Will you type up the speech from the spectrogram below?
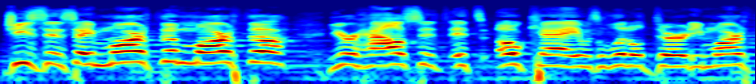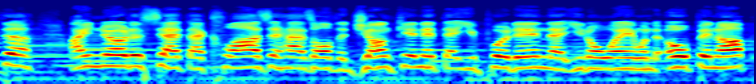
Jesus didn't say, Martha, Martha, your house, it, it's okay. It was a little dirty. Martha, I noticed that that closet has all the junk in it that you put in that you don't want anyone to open up.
